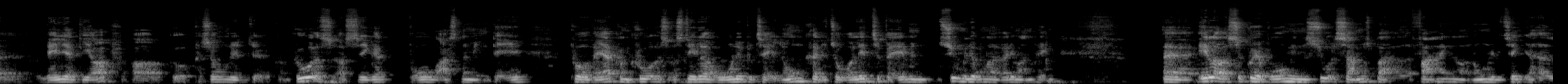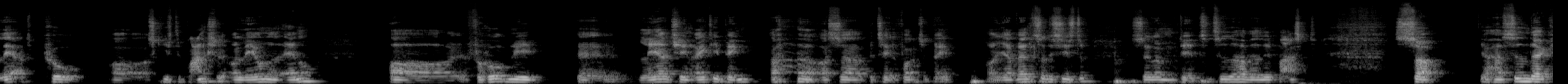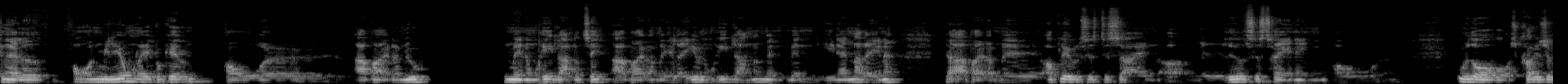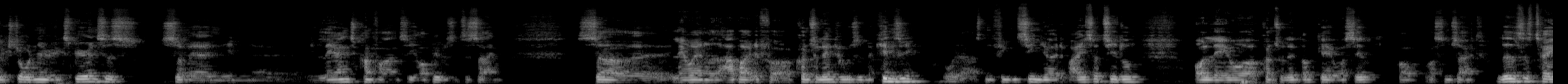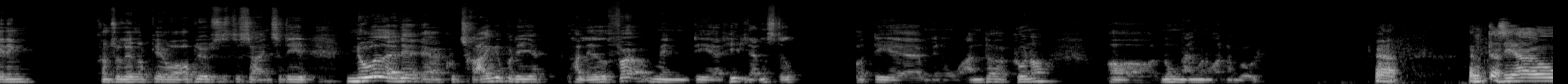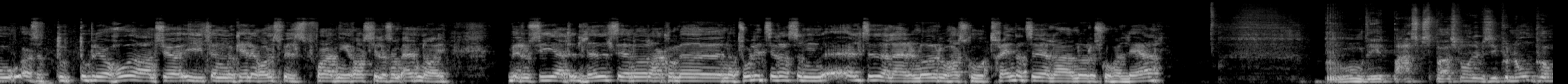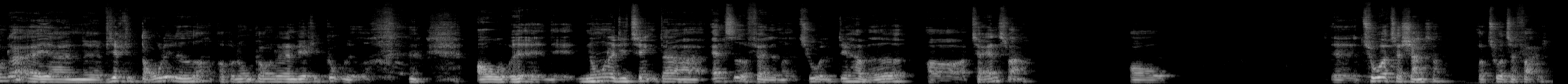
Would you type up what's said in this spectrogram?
vælge at give op og gå personligt øh, konkurs og sikkert bruge resten af mine dage på at være konkurs og stille og roligt betale nogle kreditorer lidt tilbage, men 7 millioner er rigtig mange penge. Øh, eller så kunne jeg bruge mine surt sammensparede erfaringer og nogle af de ting, jeg havde lært på at skifte branche og lave noget andet, og forhåbentlig øh, lære at tjene rigtige penge, og, og så betale folk tilbage. Og jeg valgte så det sidste, selvom det til tider har været lidt barskt. Så jeg har siden da knaldet over en million af på gælden, og øh, arbejder nu med nogle helt andre ting. Arbejder med, eller ikke med nogle helt andre, men, men i en anden arena. Jeg arbejder med oplevelsesdesign og med ledelsestræning, og øh, udover vores College of Extraordinary Experiences, som er en, en, en læringskonference i oplevelsesdesign, så øh, laver jeg noget arbejde for konsulenthuset McKinsey, hvor jeg har sådan en fin senior advisor titel, og laver konsulentopgaver selv, og, og som sagt ledelsestræning, konsulentopgaver og oplevelsesdesign, så det noget af det er at kunne trække på det, jeg har lavet før, men det er et helt andet sted, og det er med nogle andre kunder, og nogle gange med nogle andre mål. Ja, altså jeg har jo, altså du, du blev hovedarrangør i den lokale rollespilsforretning i Roskilde som 18-årig. Vil du sige, at ledelse er noget, der har kommet øh, naturligt til dig sådan altid, eller er det noget, du har skulle træne dig til, eller noget, du skulle have lært? Uh, det er et barsk spørgsmål. Det vil sige, på nogle punkter er jeg en øh, virkelig dårlig leder, og på nogle punkter er jeg en virkelig god leder. og øh, nogle af de ting, der altid har faldet mig naturligt, det har været at tage ansvar, og øh, turde tage chancer, og turde tage fejl.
